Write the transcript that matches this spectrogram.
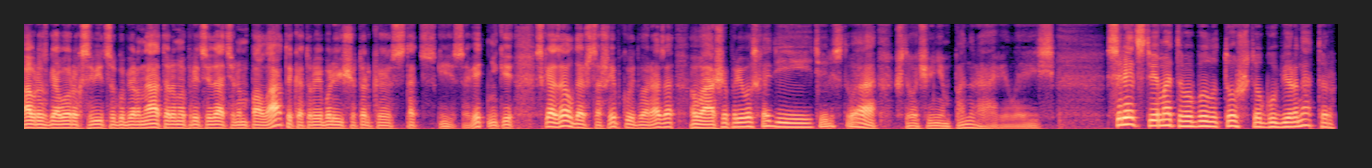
а в разговорах с вице-губернатором и председателем палаты, которые были еще только статские советники, сказал даже с ошибкой два раза «Ваше превосходительство», что очень им понравилось. Следствием этого было то, что губернатор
